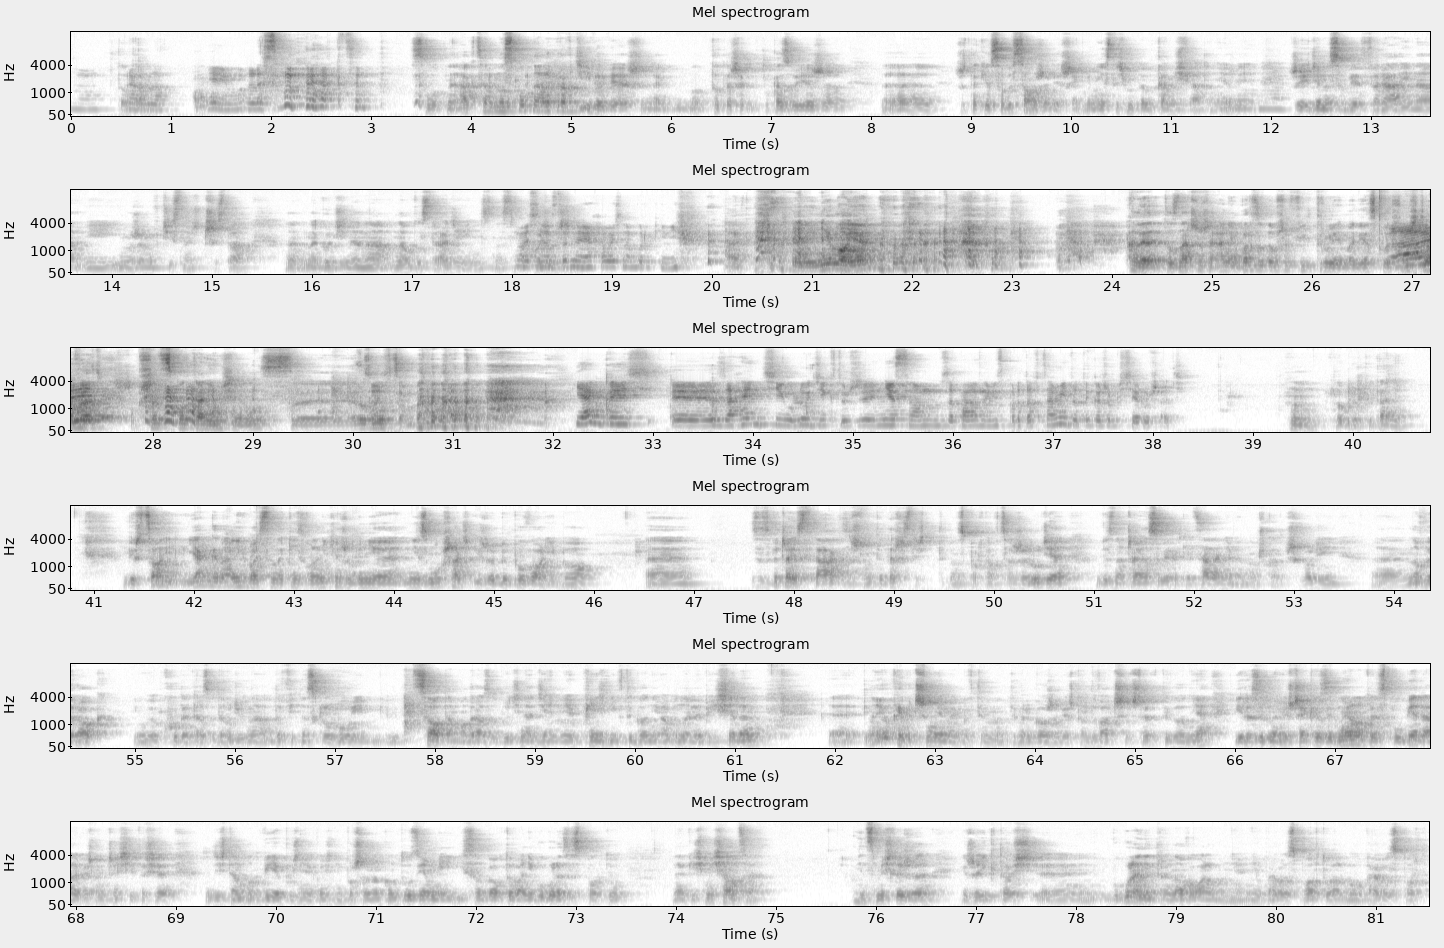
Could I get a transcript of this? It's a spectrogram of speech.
No, to prawda. Tak. Jeju, ale smutny akcent. Smutny akcent, no smutny, ale prawdziwy, wiesz. No, to też jakby pokazuje, że, e, że takie osoby są, że wiesz, jakby nie jesteśmy pępkami świata, nie? nie? Że jedziemy sobie Ferrari na, i, i możemy wcisnąć 300 na godzinę na, na autostradzie i nic nas nie Właśnie ostatnio jechałeś na Burkini. Tak, nie moje. Ale to znaczy, że Ania bardzo dobrze filtruje media społecznościowe przed spotkaniem się z y, rozmówcą. Jak byś y, zachęcił ludzi, którzy nie są zapalonymi sportowcami do tego, żeby się ruszać? Hmm, dobre pytanie. Wiesz co, ja generalnie chyba jestem takim zwolennikiem, żeby nie, nie zmuszać i żeby powoli, bo e, zazwyczaj jest tak, zresztą ty też jesteś typem sportowca, że ludzie wyznaczają sobie takie cele, nie wiem, na przykład przychodzi e, nowy rok i mówią, kurde, teraz będę chodził na, do fitness klubu i co tam, od razu godzina dziennie, 5 dni w tygodniu albo najlepiej 7 E, no i okej, okay, wytrzymują jakby w tym, tym rygorze, wiesz, tam 2, 3, 4 tygodnie i rezygnują. Jeszcze jak rezygnują, no to jest pół bieda, ale wiesz, najczęściej to się gdzieś tam odbije później jakąś niepotrzebną kontuzją i, i są gwautowani w ogóle ze sportu na jakieś miesiące. Więc myślę, że jeżeli ktoś e, w ogóle nie trenował albo nie, nie uprawiał sportu, albo uprawiał sport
